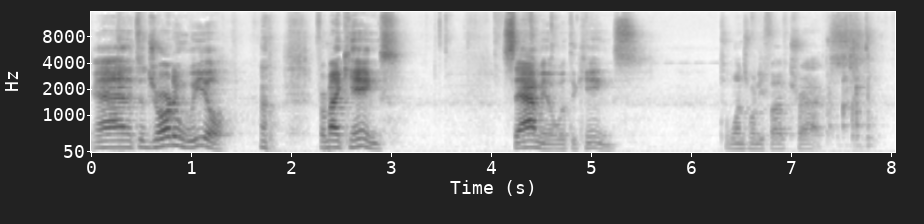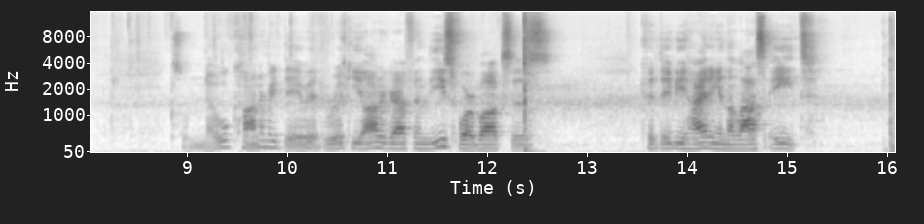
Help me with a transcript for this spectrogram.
And it's a Jordan Weal for my Kings. Samuel with the Kings to 125 tracks. So no Connor McDavid rookie autograph in these four boxes. Could they be hiding in the last eight? We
